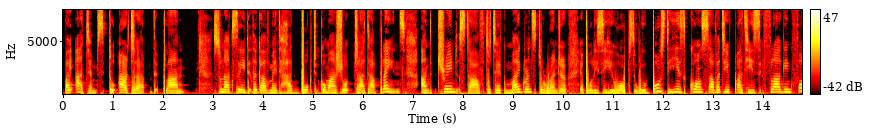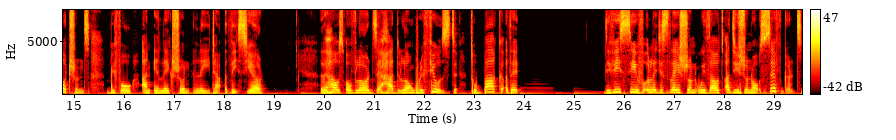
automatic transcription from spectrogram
by attempts to alter the plan. Sunak said the government had booked commercial charter planes and trained staff to take migrants to Rwanda, a policy he hopes will boost his Conservative Party's flagging fortunes before an election later this year. The House of Lords had long refused to back the divisive legislation without additional safeguards,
